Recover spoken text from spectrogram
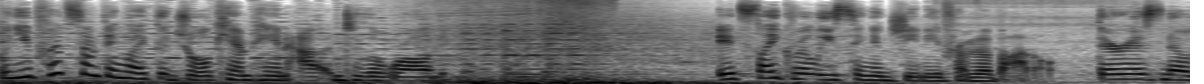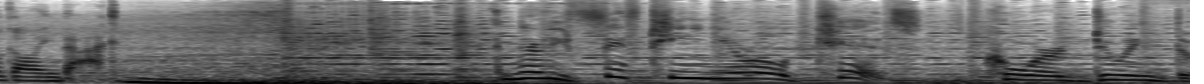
When you put something like the Juul campaign out into the world, It's like releasing a genie from a bottle. There is no going back. And there are these 15 year old kids who are doing the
